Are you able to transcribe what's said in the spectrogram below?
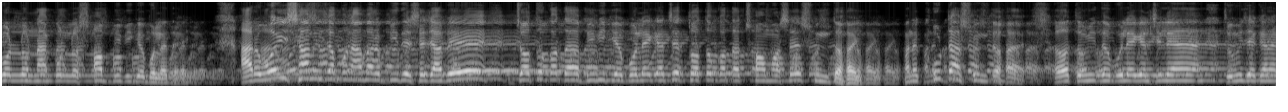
করল না করল সব বিবিকে বলে দেয়। আর ওই স্বামী যখন আবার বিদেশে যাবে যত কথা বিবিকে বলে গেছে তত কথা ছ মাসে শুনতে হয়। মানে খুঁটা শুনতে হয়। ও তুমি তো ভুলে গেছিলে তুমি যেখানে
